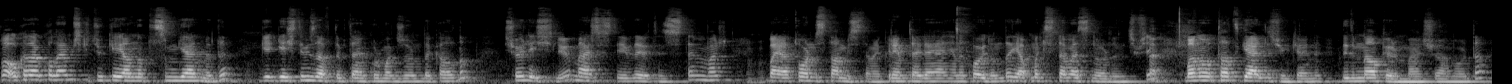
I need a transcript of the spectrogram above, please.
O kadar kolaymış ki Türkiye'yi anlatısım gelmedi. Ge- geçtiğimiz hafta bir tane kurmak zorunda kaldım. Şöyle işliyor. Mersis diye bir devletin sistemi var. Bayağı tornistan bir sistem. Yani Kremta ile yan yana koyduğunda yapmak istemezsin oradan hiçbir şey. Bana o tat geldi çünkü hani dedim ne yapıyorum ben şu an orada.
